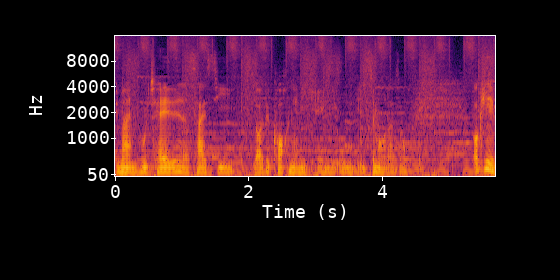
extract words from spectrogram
immer ein Hotel, das heißt, die Leute kochen ja nicht irgendwie oben in ihrem Zimmer oder so. Okay,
